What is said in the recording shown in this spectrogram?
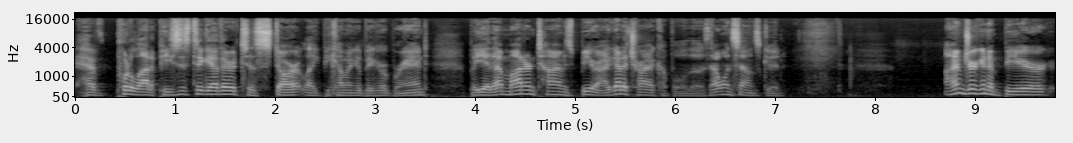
have put a lot of pieces together to start like becoming a bigger brand. But yeah, that Modern Times beer, I got to try a couple of those. That one sounds good. I'm drinking a beer.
